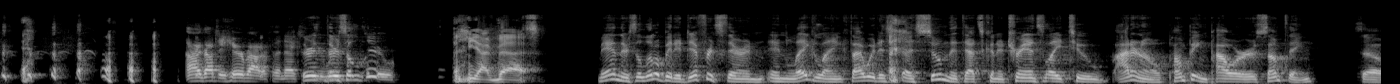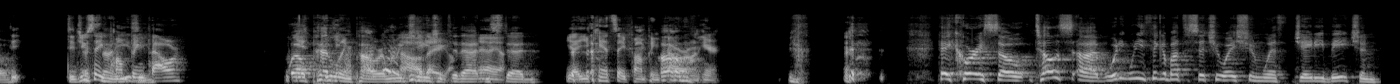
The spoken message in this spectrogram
I got to hear about it for the next. There- there's a- weeks, too. yeah, I bet. Man, there's a little bit of difference there in, in leg length. I would assume that that's going to translate to I don't know pumping power or something. So Did- Did you say pumping easy. power? well, yeah. pedaling power. Let me Oh, change there it to that Yeah, yeah. instead. Yeah, you can't say pumping power Oh. on here. Hey Corey, so tell us uh, what do you, what do you think about the situation with JD Beach and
